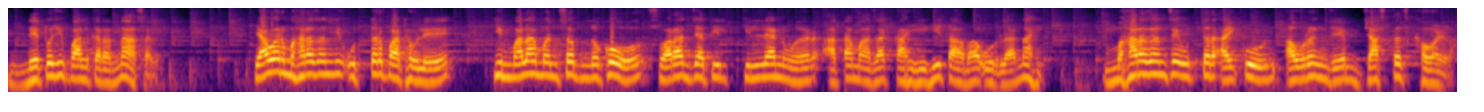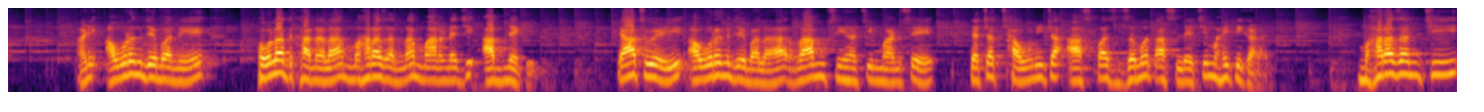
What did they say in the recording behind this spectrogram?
नेतोजी पालकरांना असावे. यावर महाराजांनी उत्तर पाठवले की मला मनसब नको स्वराज्यातील किल्ल्यांवर आता माझा काहीही ताबा उरला नाही. महाराजांचे उत्तर ऐकून औरंगजेब जास्तच खवळला आणि औरंगजेबाने फौलाद खानाला महाराजांना मारण्याची आज्ञा केली. त्याचवेळी औरंगजेबाला रामसिंहाची माणसे त्याच्या छावणीच्या आसपास जमत असल्याची माहिती काढावी महाराजांची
